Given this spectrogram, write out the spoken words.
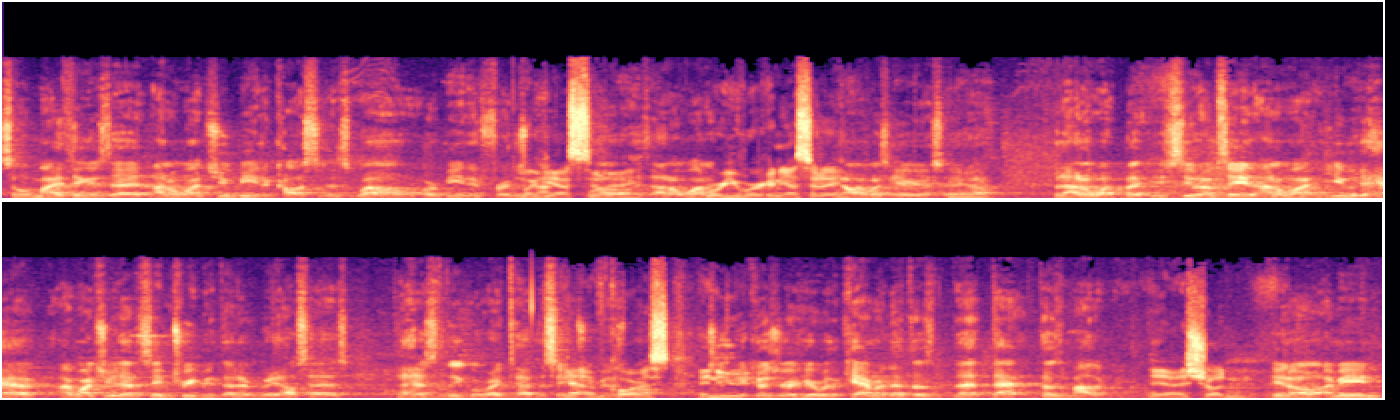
So my thing is that I don't want you being accosted as well or being infringed Like on as well, I don't want. Were you working yesterday? No, I wasn't here yesterday. Yeah. No. But I don't want. But you see what I'm saying? I don't want you to have. I want you to have the same treatment that everybody else has that has the legal right to have the same Yeah, of course. Well. And Just you- because you're here with a camera, that doesn't that, that doesn't bother me. Yeah, it shouldn't. You know, I mean,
